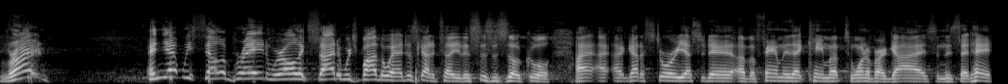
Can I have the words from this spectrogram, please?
right? And yet we celebrate and we're all excited, which, by the way, I just got to tell you this. This is so cool. I, I, I, got a story yesterday of a family that came up to one of our guys and they said, Hey,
